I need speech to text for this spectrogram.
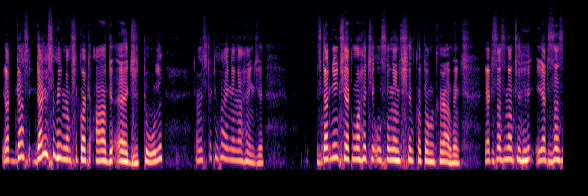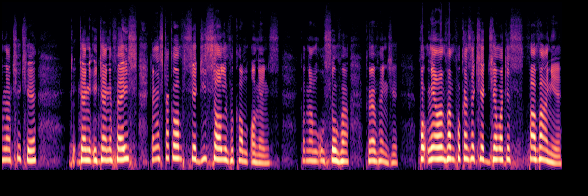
Jak da, daję sobie na przykład Add Edge Tool, tam jest takie fajne narzędzie. Zgadnijcie, jak możecie usunąć szybko tą krawędź. Jak, zaznaczy, jak zaznaczycie t- ten interface, tam jest taka opcja Dissolve Components. To nam usuwa krawędzie. Po, miałem wam pokazać, jak działa to spawanie.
